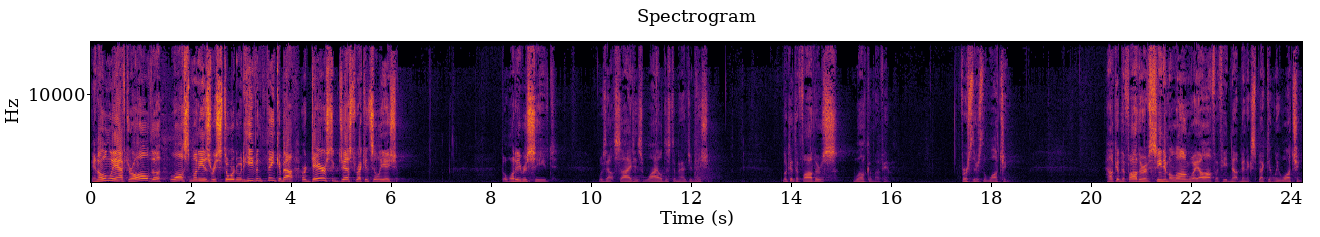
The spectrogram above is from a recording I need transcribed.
And only after all the lost money is restored would he even think about or dare suggest reconciliation. But what he received was outside his wildest imagination. Look at the Father's welcome of him. First, there's the watching. How could the Father have seen him a long way off if he'd not been expectantly watching?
